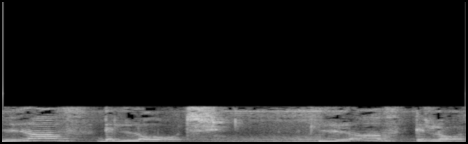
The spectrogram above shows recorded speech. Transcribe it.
Love the Lord. Love the Lord.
